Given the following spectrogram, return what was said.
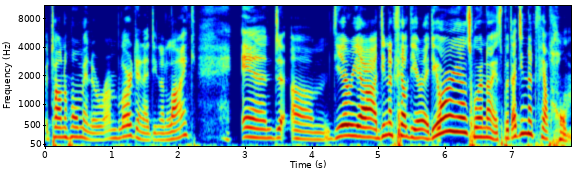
a townhome and a rambler that I didn't like. And um, the area, I did not feel the area. The areas were nice, but I did not feel home.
